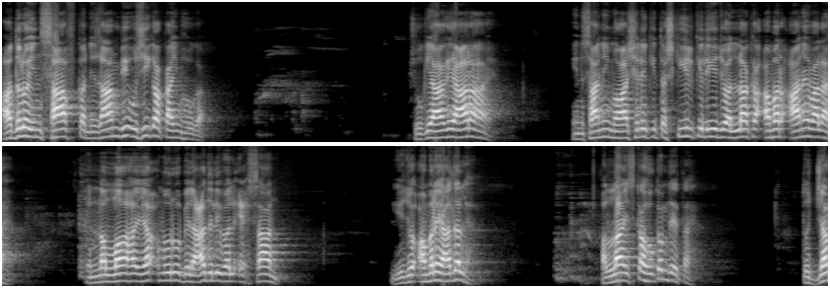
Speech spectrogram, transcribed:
عدل و انصاف کا نظام بھی اسی کا قائم ہوگا۔ چونکہ آگے آ رہا ہے۔ انسانی معاشرے کی تشکیل کے لیے جو اللہ کا امر آنے والا ہے۔ ان اللہ یا امر و بلادل احسان یہ جو امر عدل ہے، اللہ اس کا حکم دیتا ہے۔ تو جب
